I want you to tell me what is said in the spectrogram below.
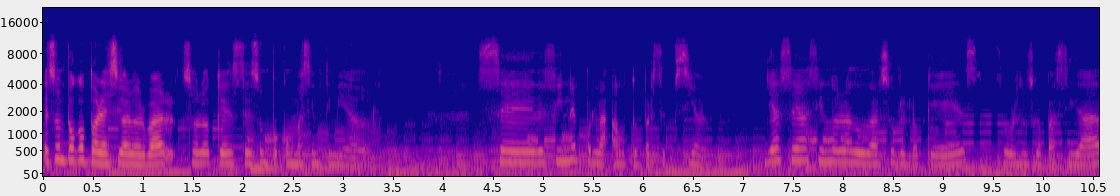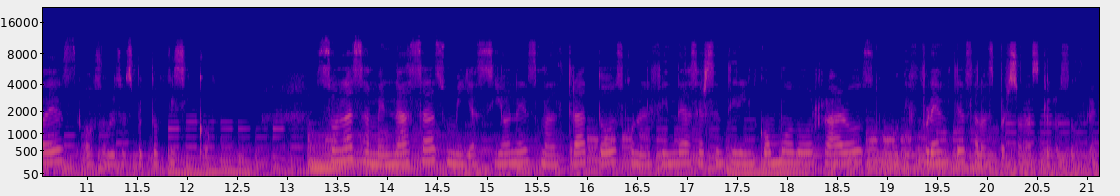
es un poco parecido al verbal, solo que este es un poco más intimidador. Se define por la autopercepción, ya sea haciéndola dudar sobre lo que es, sobre sus capacidades o sobre su aspecto físico. Son las amenazas, humillaciones, maltratos con el fin de hacer sentir incómodos, raros o diferentes a las personas que lo sufren.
